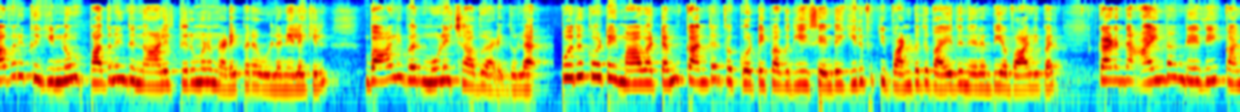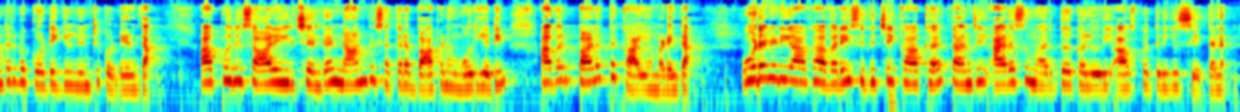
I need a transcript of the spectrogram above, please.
அவருக்கு இன்னும் பதினைந்து நாளில் திருமணம் நடைபெற உள்ள நிலையில் வாலிபர் மூளைச்சாவு அடைந்துள்ளார். புதுக்கோட்டை மாவட்டம் கந்தர்வக்கோட்டை பகுதியைச் சேர்ந்த இருபத்தி ஒன்பது வயது நிரம்பிய வாலிபர் கடந்த ஐந்தாம் தேதி கந்தர்வக்கோட்டையில் நின்று கொண்டிருந்தார். அப்போது சாலையில் சென்ற நான்கு சக்கர வாகனம் மோதியதில் அவர் பலத்த காயமடைந்தார். உடனடியாக அவரை சிகிச்சைக்காக தஞ்சை அரசு மருத்துவக் கல்லூரி ஆஸ்பத்திரியில் சேர்த்தனர்.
